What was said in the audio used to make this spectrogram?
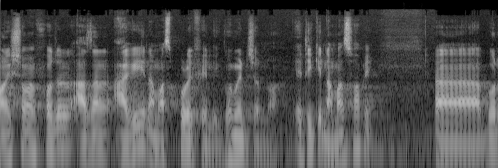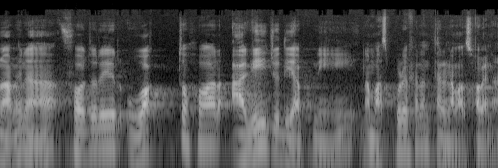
অনেক সময় ফজর আজানের আগেই নামাজ পড়ে ফেলি, ঘুমের জন্য। এতে কি নামাজ হবে? বোন আমিনা, ফজরের ওয়াক্ত হওয়ার আগেই যদি আপনি নামাজ পড়ে ফেলেন, তাহলে নামাজ হবে না।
